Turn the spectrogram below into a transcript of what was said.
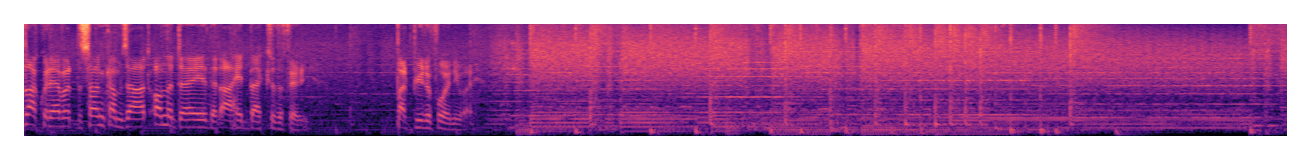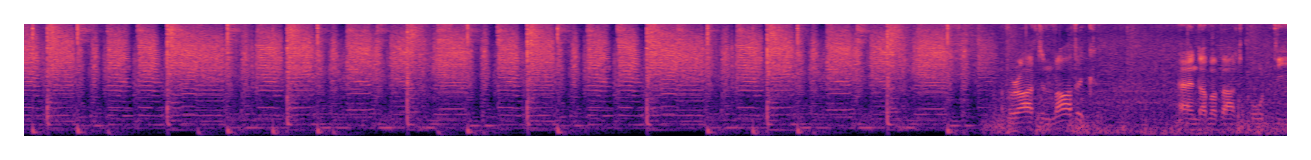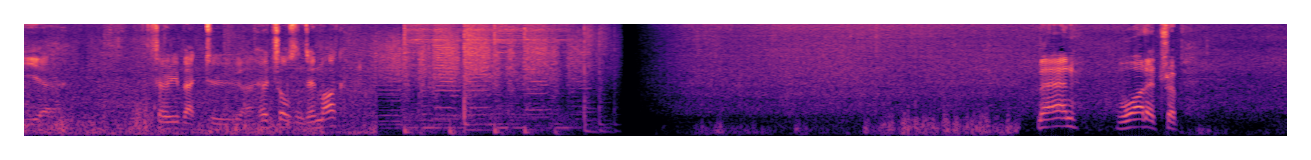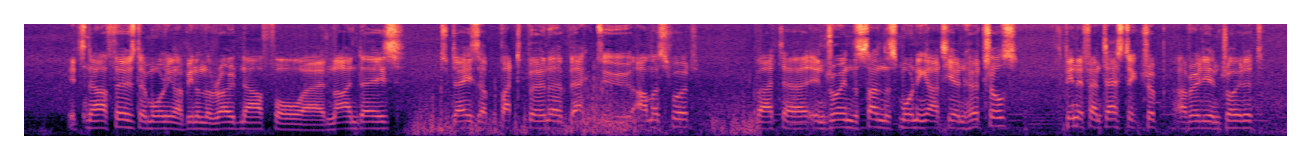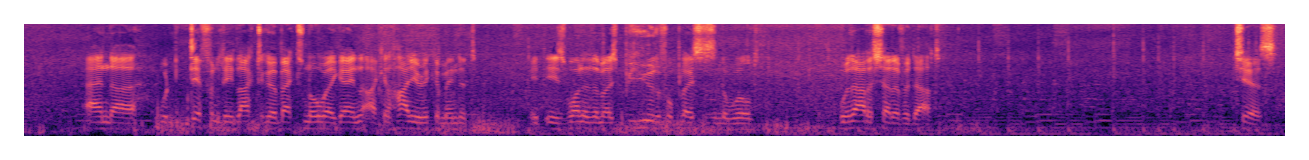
As luck would have it, the sun comes out on the day that I head back to the ferry. But beautiful anyway. I've arrived in Larvik and I'm about to board the, uh, ferry back to uh, in Denmark. Man, what a trip. It's now Thursday morning. I've been on the road now for uh, nine days. Today's a butt burner back to Amersfoort, but uh, enjoying the sun this morning out here in Hirtshals. It's been a fantastic trip. I've really enjoyed it and uh, would definitely like to go back to Norway again. I can highly recommend it. It is one of the most beautiful places in the world, without a shadow of a doubt. Cheers.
